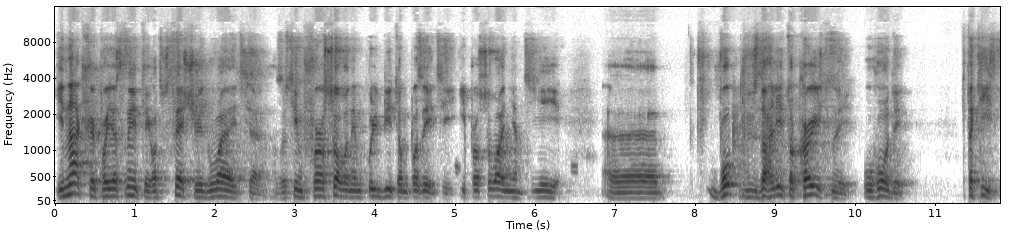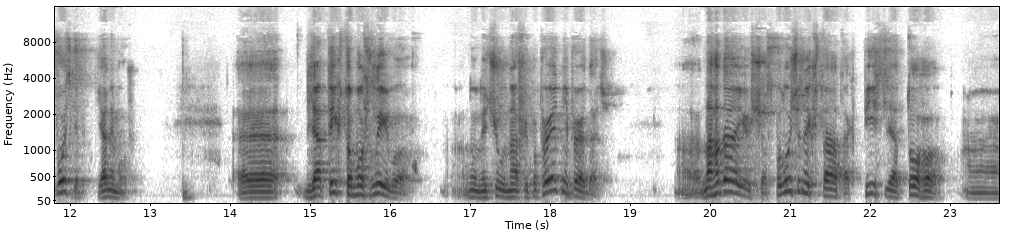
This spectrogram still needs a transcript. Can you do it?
Інакше пояснити от все, що відбувається з усім форсованим кульбітом позицій і просуванням цієї е, взагалі-то корисної угоди в такий спосіб, я не можу. Е, для тих, хто, можливо, ну, не чув наші попередні передачі, е, нагадаю, що в Сполучених Штатах після того е,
